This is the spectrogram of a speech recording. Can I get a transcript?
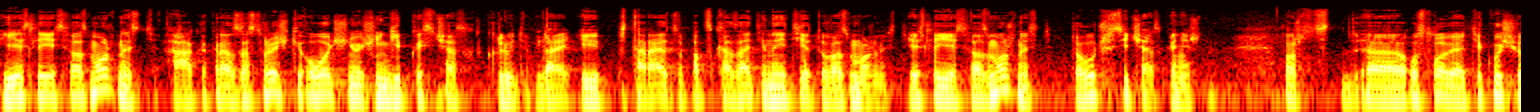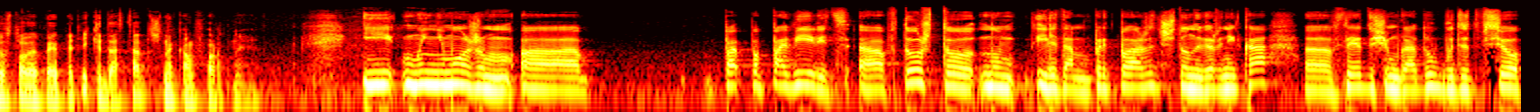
Если есть возможность, а как раз застройщики очень-очень гибко сейчас к людям, да, и стараются подсказать и найти эту возможность. Если есть возможность, то лучше сейчас, конечно. потому что э, условия, текущие условия по ипотеке достаточно комфортные. И мы не можем э, поверить э, в то, что, ну, или там предположить, что наверняка в следующем году будет все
